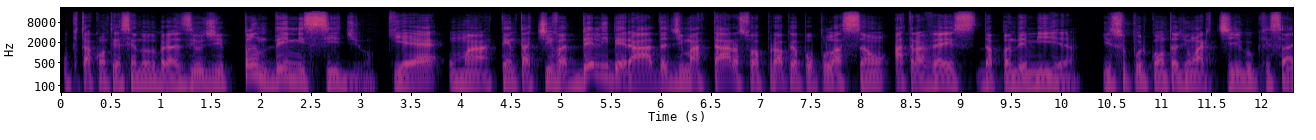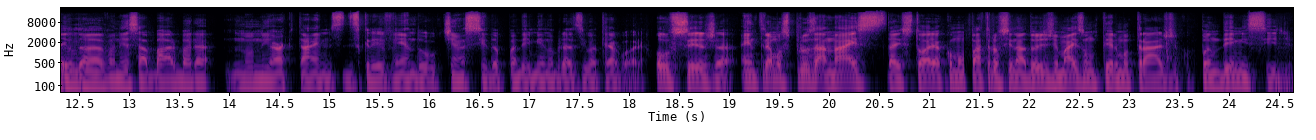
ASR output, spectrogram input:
o que está acontecendo no Brasil de pandemicídio, que é uma tentativa deliberada de matar a sua própria população através da pandemia. Isso por conta de um artigo que saiu uhum. da Vanessa Bárbara no New York Times, descrevendo o que tinha sido a pandemia no Brasil até agora. Ou seja, entramos para os anais da história como patrocinadores de mais um termo trágico: pandemicídio.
